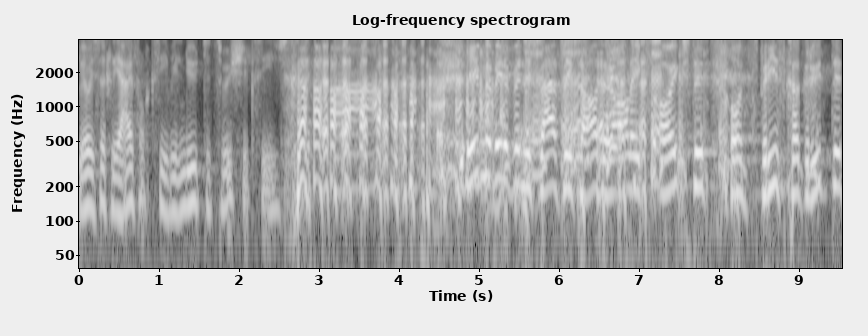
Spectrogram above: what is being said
bei uns ein bisschen einfach, gewesen, weil nichts dazwischen war. Immer wieder für einen Späßchen zu haben, der Alex Eugster und Priska Grüter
